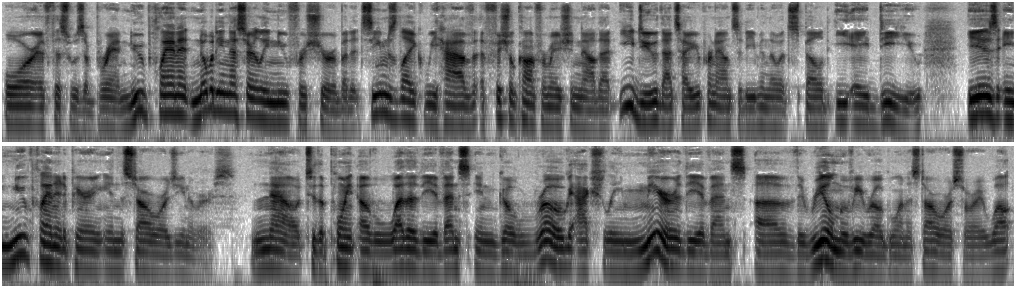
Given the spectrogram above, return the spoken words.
or if this was a brand new planet. Nobody necessarily knew for sure, but it seems like we have official confirmation now that Eadu, that's how you pronounce it, even though it's spelled E A D U, is a new planet appearing in the Star Wars universe. Now, to the point of whether the events in Go Rogue actually mirror the events of the real movie Rogue One, a Star Wars story, well,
